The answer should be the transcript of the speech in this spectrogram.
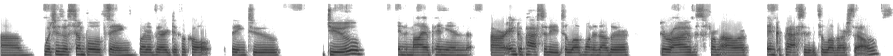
um, which is a simple thing, but a very difficult thing to do. In my opinion, our incapacity to love one another derives from our incapacity to love ourselves.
